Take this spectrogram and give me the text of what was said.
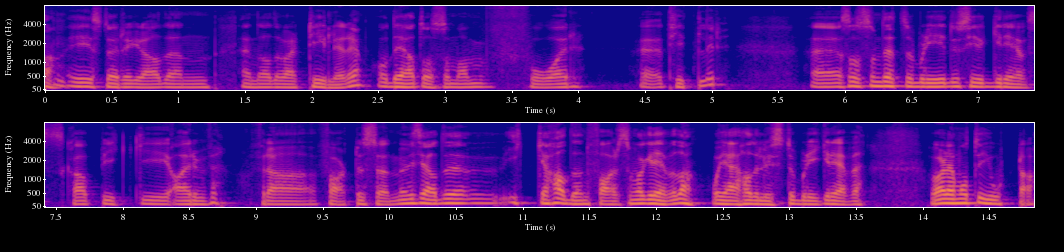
da, i større grad enn det hadde vært tidligere. Og det at også man får eh, titler. Eh, sånn som dette blir, du sier grevskap gikk i arv fra far til sønn. Men hvis jeg hadde, ikke hadde en far som var greve, da, og jeg hadde lyst til å bli greve, hva er det jeg måtte gjort da?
